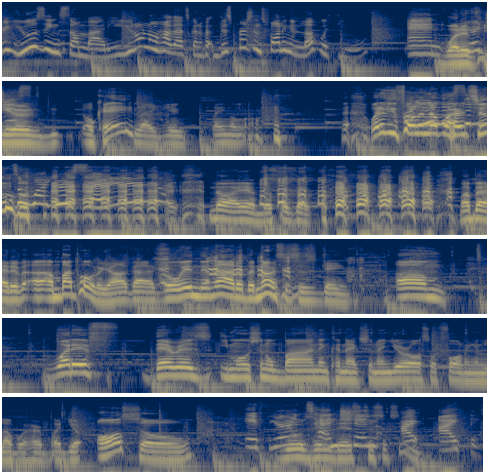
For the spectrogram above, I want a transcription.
you're using somebody. You don't know how that's gonna. This person's falling in love with you, and what if you're you're, okay? Like you're playing along. what if you fall in love with her too? to what you're saying? no, I am. That's fucked up. My bad. If, uh, I'm bipolar, y'all. Gotta go in and out of the narcissist game. Um, what if there is emotional bond and connection, and you're also falling in love with her, but you're also if your using this to intention. I I think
